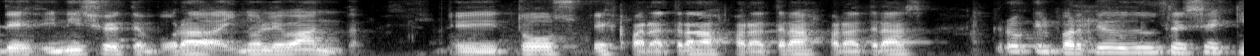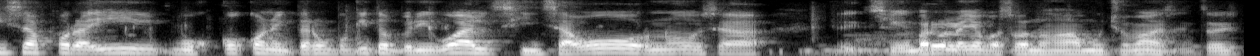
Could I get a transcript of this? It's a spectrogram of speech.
desde inicio de temporada y no levanta. Eh, todos es para atrás, para atrás, para atrás. Creo que el partido de UTC quizás por ahí buscó conectar un poquito, pero igual sin sabor, ¿no? O sea, eh, sin embargo el año pasado nos daba mucho más. Entonces,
